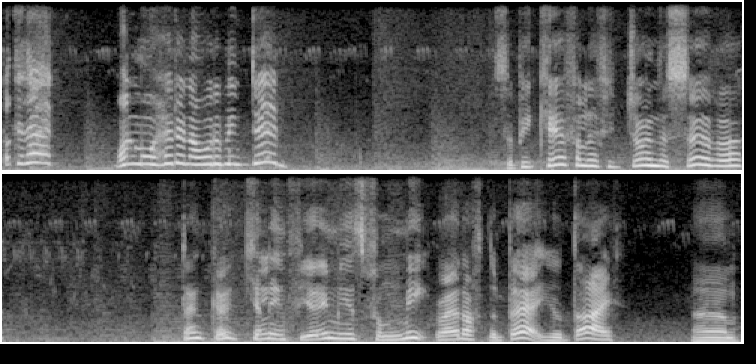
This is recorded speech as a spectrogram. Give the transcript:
Look at that! One more hit and I would have been dead. So be careful if you join the server. Don't go killing Phiomias for meat right off the bat, you'll die. Um,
